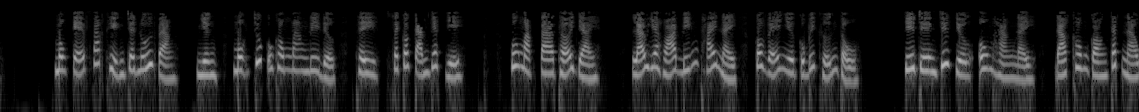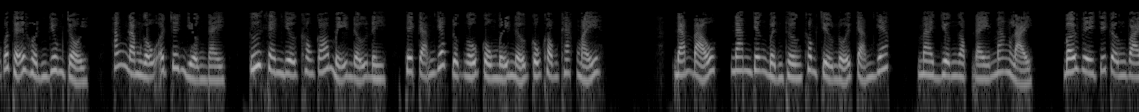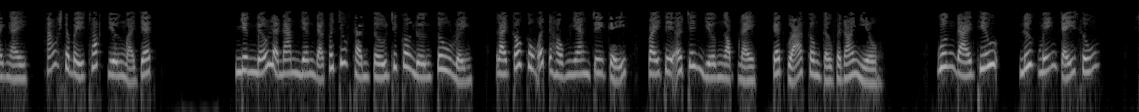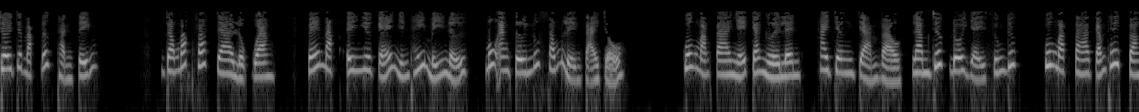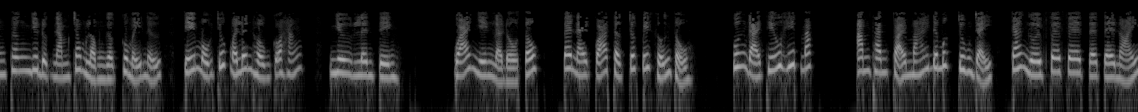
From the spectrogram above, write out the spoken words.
Một kẻ phát hiện trên núi vàng, nhưng một chút cũng không mang đi được, thì sẽ có cảm giác gì? Quân mặt ta thở dài, lão gia hỏa biến thái này có vẻ như cũng biết hưởng thụ. Chỉ riêng chiếc giường ung hàng này đã không còn cách nào có thể hình dung rồi, hắn nằm ngủ ở trên giường này, cứ xem như không có mỹ nữ đi, thì cảm giác được ngủ cùng mỹ nữ cũng không khác mấy. Đảm bảo, nam dân bình thường không chịu nổi cảm giác mà dương ngọc này mang lại, bởi vì chỉ cần vài ngày, hắn sẽ bị thoát dương mà chết. Nhưng nếu là nam nhân đã có chút thành tựu trên con đường tu luyện, lại có không ít hồng nhan tri kỷ, vậy thì ở trên giường ngọc này, kết quả không cần phải nói nhiều. Quân đại thiếu, nước miếng chảy xuống, rơi trên mặt đất thành tiếng. Trong mắt phát ra lục quang, vẻ mặt y như kẻ nhìn thấy mỹ nữ, muốn ăn tươi nuốt sống liền tại chỗ. Quân mặt ta nhảy cả người lên, hai chân chạm vào, làm trước đôi dậy xuống đất. Quân mặt ta cảm thấy toàn thân như được nằm trong lòng ngực của mỹ nữ, chỉ một chút mà linh hồn của hắn như lên tiền. Quả nhiên là đồ tốt, tên này quả thật rất biết hưởng thụ. Quân đại thiếu hiếp mắt, âm thanh thoải mái đến mức trung chảy, cả người phê phê tê tê nổi.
